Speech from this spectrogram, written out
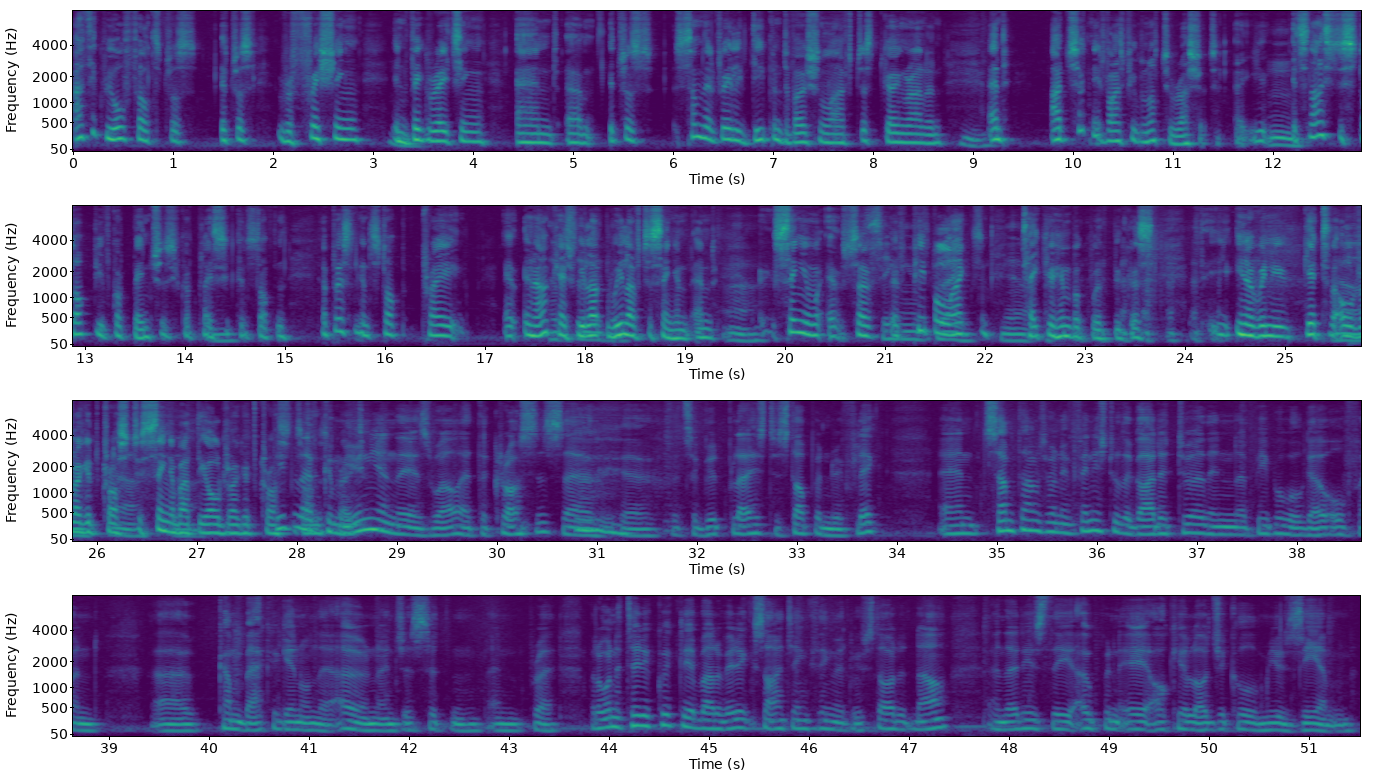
I think we all felt it was it was refreshing, invigorating, and um, it was something that really deepened devotional life. Just going around and mm. and I'd certainly advise people not to rush it. Uh, you, mm. It's nice to stop. You've got benches, you've got places mm. you can stop, and a person can stop, pray. In our Absolutely. case, we love we love to sing, and, and uh, singing. So singing if people like, yeah. take your hymn book with because you, you, know when you get to the old rugged cross to sing about the old rugged cross. People have communion great. there as well at the crosses. Uh, mm. Uh, it's a good place to stop and reflect. And sometimes when they're finished with the guided tour, then uh, people will go off and uh, come back again on their own and just sit and, and pray. But I want to tell you quickly about a very exciting thing that we've started now, and that is the Open Air Archaeological Museum.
